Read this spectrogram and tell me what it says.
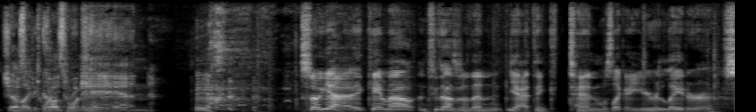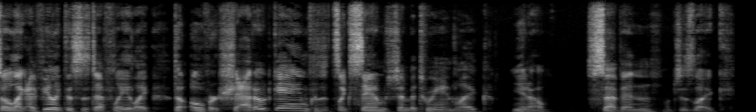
Just like, because we 2020. can. Yeah. so yeah, it came out in 2000, and then yeah, I think 10 was like a year later. So like, I feel like this is definitely like the overshadowed game because it's like sandwiched in between like you know seven, which is like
